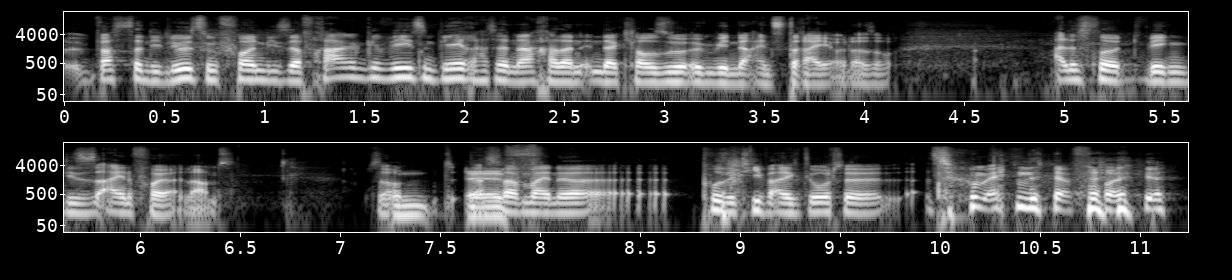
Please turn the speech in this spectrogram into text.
was dann die Lösung von dieser Frage gewesen wäre, hat er nachher dann in der Klausur irgendwie eine 1,3 oder so. Alles nur wegen dieses einen Feueralarms. So, Und, das äh, war meine äh, positive Anekdote zum Ende der Folge.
